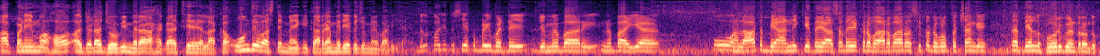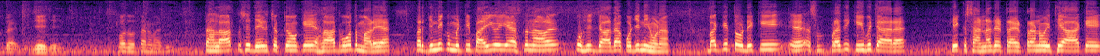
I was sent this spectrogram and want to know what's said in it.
ਆਪਣੇ ਮਾਹੌਲ ਜਿਹੜਾ ਜੋ ਵੀ ਮੇਰਾ ਹੈਗਾ ਇੱਥੇ ਇਲਾਕਾ ਉਹਦੇ ਵਾਸਤੇ ਮੈਂ ਕੀ ਕਰ ਰਿਹਾ ਮੇਰੀ ਇੱਕ ਜ਼ਿੰਮੇਵਾਰੀ ਆ। ਬਿਲਕੁਲ ਜੀ ਤੁਸੀਂ ਇੱਕ ਬੜੀ ਵੱਡੀ ਜ਼ਿੰਮੇਵਾਰੀ ਨਿਭਾਈ ਹੈ ਉਹ ਹਾਲਾਤ ਬਿਆਨ ਨਹੀਂ ਕੀਤੇ ਜਾ ਸਕਦੇ ਜੇਕਰ ਵਾਰ-ਵਾਰ ਅਸੀਂ ਤੁਹਾਡੇ ਕੋਲ ਪੁੱਛਾਂਗੇ ਤਾਂ ਦਿਲ ਹੋਰ ਵੀ ਅੰਦਰੋਂ ਦੁਖਦਾ ਹੈ ਜੀ। ਜੀ ਬਹੁਤ ਬਹੁਤ ਧੰਨਵਾਦ ਜੀ। ਤਾਂ ਹਾਲਾਤ ਤੁਸੀਂ ਦੇਖ ਚੁੱਕੇ ਹੋ ਕਿ ਹਾਲਾਤ ਬਹੁਤ ਮਾੜੇ ਆ, ਪਰ ਜਿੰਨੀ ਕੁ ਮਿੱਟੀ ਪਾਈ ਹੋਈ ਹੈ, ਇਸ ਦੇ ਨਾਲ ਕੁਝ ਜ਼ਿਆਦਾ ਕੁਝ ਨਹੀਂ ਹੋਣਾ। ਬਾਕੀ ਤੁਹਾਡੇ ਕੀ ਇਸ ਪ੍ਰਤੀ ਕੀ ਵਿਚਾਰ ਹੈ ਕਿ ਕਿਸਾਨਾਂ ਦੇ ਟਰੈਕਟਰਾਂ ਨੂੰ ਇੱਥੇ ਆ ਕੇ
